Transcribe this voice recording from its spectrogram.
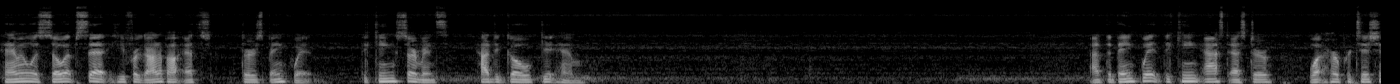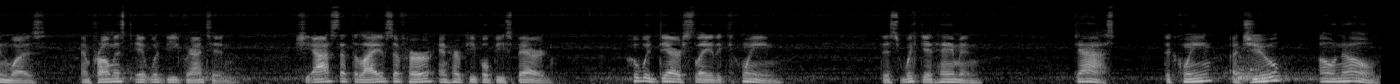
Haman was so upset he forgot about Esther's banquet. The king's servants had to go get him. At the banquet, the king asked Esther what her petition was, and promised it would be granted. She asked that the lives of her and her people be spared. Who would dare slay the queen? This wicked Haman. Gasp! The queen? A Jew? Oh no!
